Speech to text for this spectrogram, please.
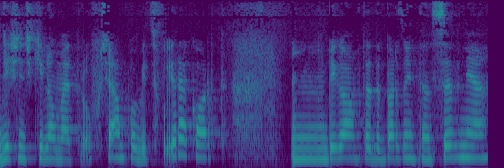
10 kilometrów. Chciałam pobić swój rekord. Mm, biegałam wtedy bardzo intensywnie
